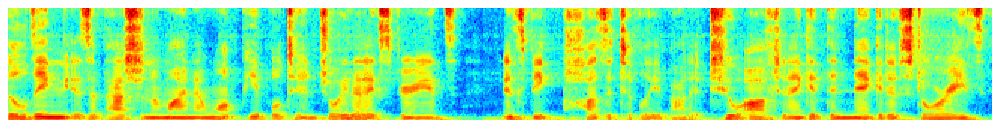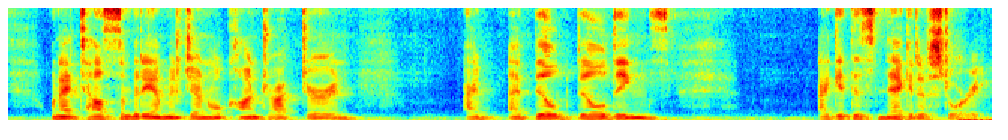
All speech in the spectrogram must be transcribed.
Building is a passion of mine. I want people to enjoy that experience and speak positively about it. Too often I get the negative stories. When I tell somebody I'm a general contractor and I, I build buildings, I get this negative story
